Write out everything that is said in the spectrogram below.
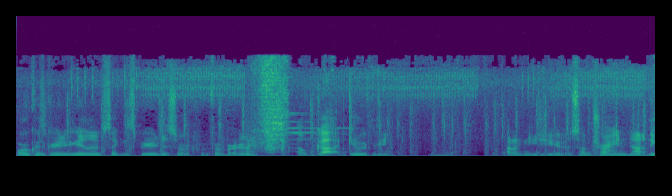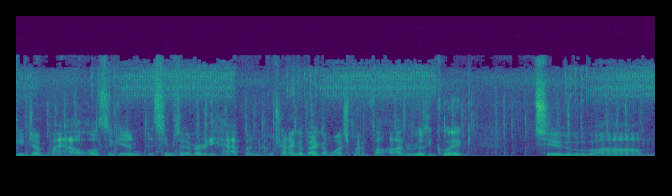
Orc with greater healing looks like the spirit Spiritus Orc from Viburnum. Oh god, get away from me. I don't need you. So I'm trying not to jump my outlaws again. It seems to have already happened. I'm trying to go back and watch my VOD really quick to um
